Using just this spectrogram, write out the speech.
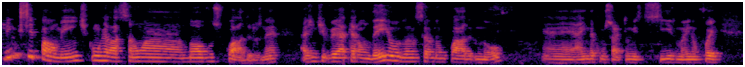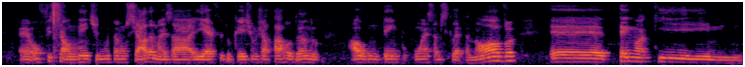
principalmente com relação a novos quadros, né? A gente vê a Cannondale lançando um quadro novo, é, ainda com certo misticismo, aí não foi é, oficialmente muito anunciada, mas a IF Education já está rodando há algum tempo com essa bicicleta nova. É, tenho aqui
